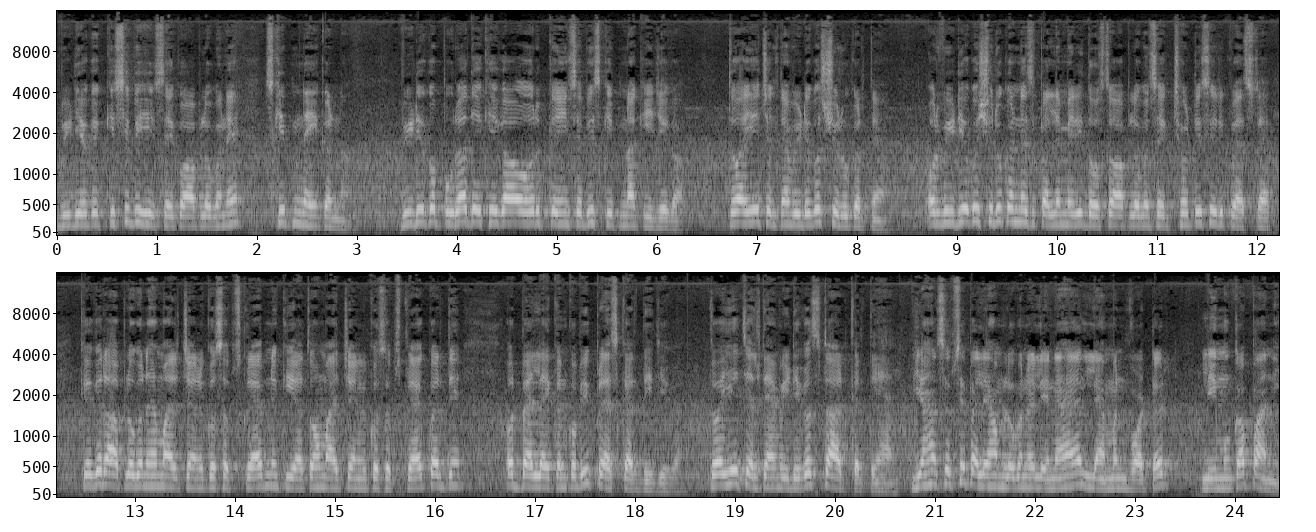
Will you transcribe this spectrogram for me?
ویڈیو کے کسی بھی حصے کو آپ لوگوں نے سکپ نہیں کرنا۔ ویڈیو کو پورا دیکھے گا اور کہیں سے بھی سکپ نہ کیجیے گا۔ تو آئیے چلتے ہیں، ویڈیو کو شروع کرتے ہیں۔ اور ویڈیو کو شروع کرنے سے پہلے میری دوستوں آپ لوگوں سے ایک چھوٹی سی ریکویسٹ ہے کہ اگر آپ لوگوں نے ہمارے چینل کو سبسکرائب نہیں کیا تو ہمارے چینل کو سبسکرائب کر دیں اور بیل آئیکن کو بھی پریس کر دیجیے گا۔ تو آئیے چلتے ہیں، ویڈیو کو سٹارٹ کرتے ہیں۔ یہاں سب سے پہلے ہم لوگوں نے لینا ہے لیمن واٹر لیموں کا پانی۔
